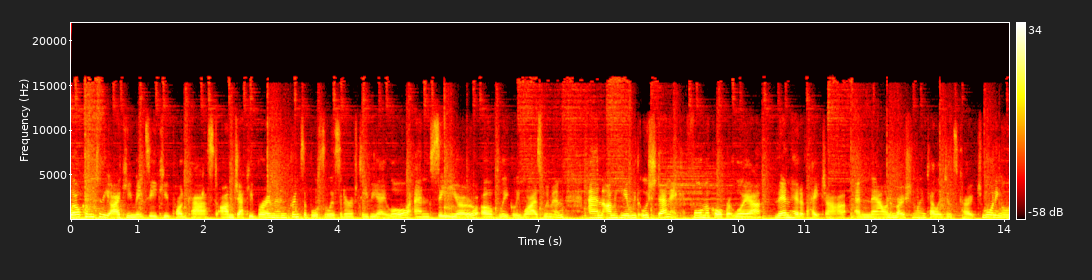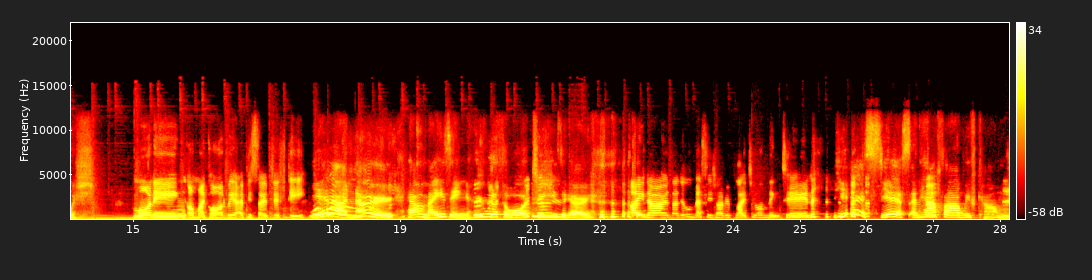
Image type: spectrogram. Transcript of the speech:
Welcome to the IQ Meets EQ podcast. I'm Jacqui Brauman, Principal Solicitor of TBA Law and CEO of Legally Wise Women. And I'm here with Ush Danik, former corporate lawyer, then head of HR, and now an emotional intelligence coach. Morning, Ush. Morning. Oh my God, we're episode 50. Yeah, I know. How amazing. Who would have thought two years ago? I know. That little message I replied to on LinkedIn. yes, yes. And how far we've come.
